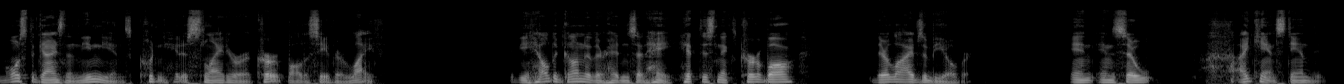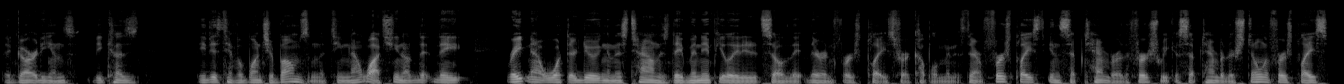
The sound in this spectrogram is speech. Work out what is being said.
Most of the guys in the Indians couldn't hit a slider or a curveball to save their life. If you held a gun to their head and said, hey, hit this next curveball, their lives would be over. And, and so I can't stand the, Guardians because they just have a bunch of bums on the team. Now watch, you know, they, they right now what they're doing in this town is they've manipulated it so they, they're in first place for a couple of minutes. They're in first place in September, the first week of September. They're still in first place,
